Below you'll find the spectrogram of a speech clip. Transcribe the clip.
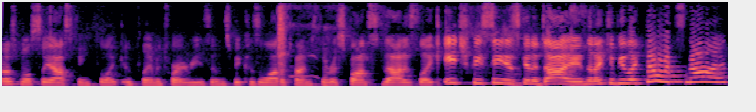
I was mostly asking for like inflammatory reasons because a lot of times the response to that is like HPC is going to die, and then I can be like, no, it's not.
